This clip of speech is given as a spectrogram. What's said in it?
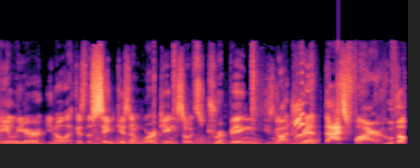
Failure. You know, like, cause the sink isn't working, so it's dripping. He's got drip. That's fire. Who the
